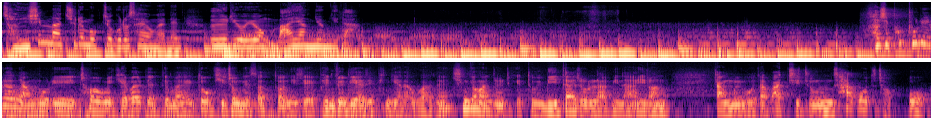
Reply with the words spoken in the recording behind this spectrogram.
전신 마취를 목적으로 사용하는 의료용 마약류입니다. 사실 포폴이라는 약물이 처음에 개발될 때만 해도 기존에 썼던 이제 벤조디아제핀계라고 하는 신경안정제 또 미다졸람이나 이런 약물보다 마취 중 사고도 적고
